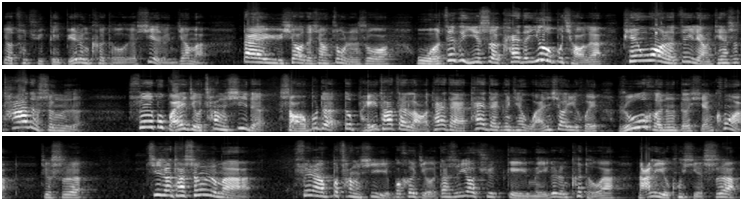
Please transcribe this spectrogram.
要出去给别人磕头，要谢人家嘛。黛玉笑着向众人说：“我这个仪式开的又不巧了，偏忘了这两天是他的生日。虽不摆酒唱戏的，少不得都陪他在老太太、太太跟前玩笑一回，如何能得闲空啊？就是，既然他生日嘛，虽然不唱戏、不喝酒，但是要去给每个人磕头啊，哪里有空写诗啊？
